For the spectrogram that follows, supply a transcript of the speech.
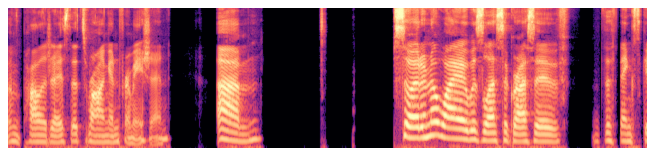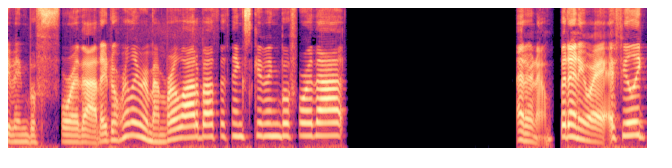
apologize. That's wrong information. Um. So I don't know why I was less aggressive the Thanksgiving before that. I don't really remember a lot about the Thanksgiving before that. I don't know. But anyway, I feel like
